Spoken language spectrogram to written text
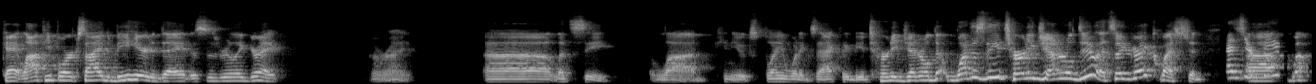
Okay. A lot of people are excited to be here today. This is really great. All right. Uh, let's see. Elad, can you explain what exactly the Attorney General do? What does the Attorney General do? That's a great question. That's your uh, favorite. Well,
